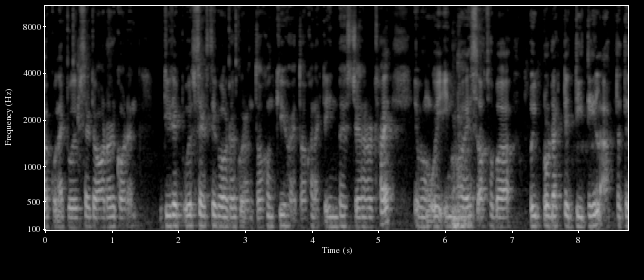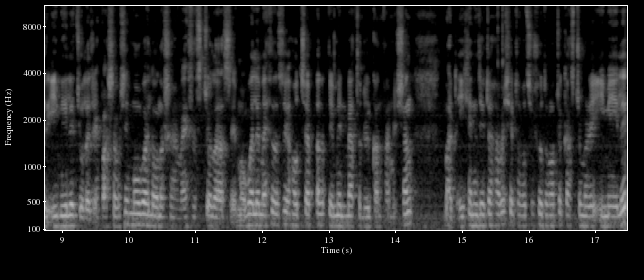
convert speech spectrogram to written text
বা কোনো একটা ওয়েবসাইটে অর্ডার করেন ডিরেক্ট ওয়েবসাইট থেকে অর্ডার করেন, তখন কি হয়? তখন একটা ইনভয়েস জেনারেট হয় এবং ওই ইনভয়েস অথবা ওই প্রোডাক্টের ডিটেল আপনাদের ইমেলে চলে যায়। পাশাপাশি মোবাইলে অনেক সময় মেসেজ চলে আসে। মোবাইলে মেসেজ আসে হচ্ছে আপনার পেমেন্ট মেথডের কনফার্মেশন বাট এখানে যেটা হবে সেটা হচ্ছে শুধুমাত্র কাস্টমারের ইমেইলে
